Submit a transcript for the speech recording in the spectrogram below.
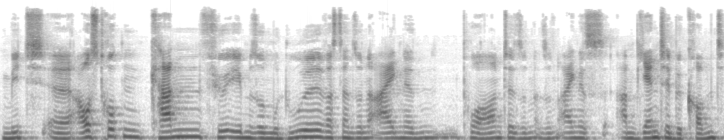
mit äh, ausdrucken kann für eben so ein Modul, was dann so eine eigene Pointe, so, so ein eigenes Ambiente bekommt.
